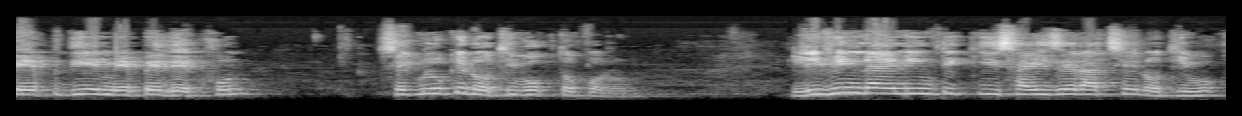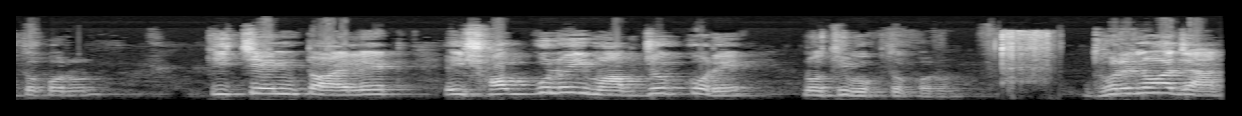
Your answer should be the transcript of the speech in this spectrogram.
টেপ দিয়ে মেপে দেখুন, সেগুলোকে নথিভুক্ত করুন। লিভিং ডাইনিংটি কী সাইজের আছে নথিভুক্ত করুন। কিচেন, টয়লেট, এই সবগুলোই মাপযোগ করে নথিভুক্ত করুন। ধরে নেওয়া যাক,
